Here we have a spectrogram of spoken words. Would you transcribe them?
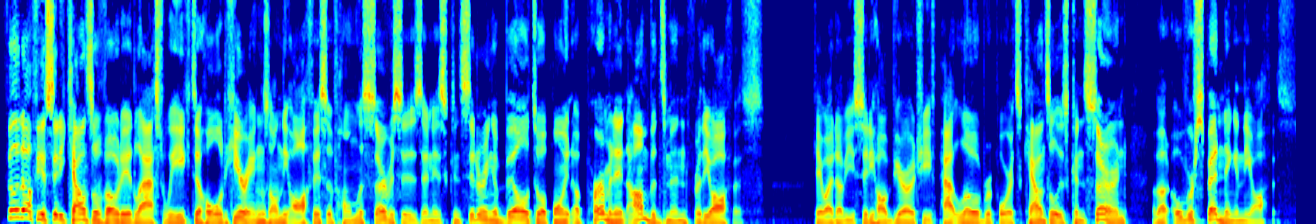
Philadelphia City Council voted last week to hold hearings on the Office of Homeless Services and is considering a bill to appoint a permanent ombudsman for the office. KYW City Hall Bureau Chief Pat Loeb reports Council is concerned about overspending in the office.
